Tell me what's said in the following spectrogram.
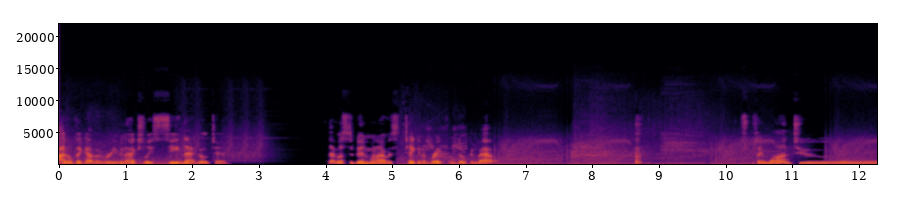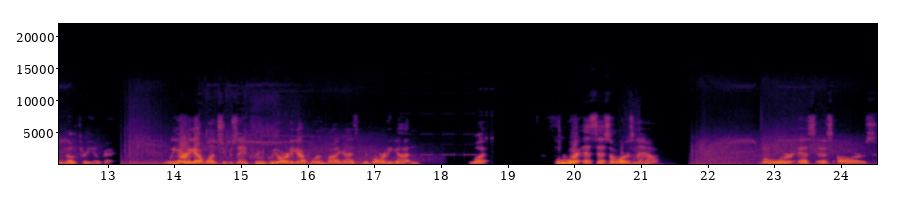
I don't think I've ever even actually seen that Goten. That must have been when I was taking a break from Dokkan Battle. Super Saiyan 1, 2, no 3, okay. We already got one Super Saiyan 3, we already got one by guys. We've already gotten, what, four SSRs now? Four SSRs.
